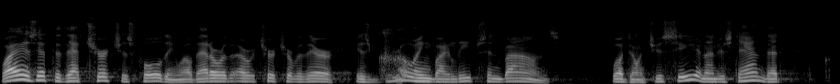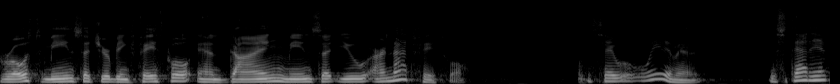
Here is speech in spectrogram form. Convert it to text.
Why is it that that church is folding Well, that our church over there is growing by leaps and bounds? Well, don't you see and understand that growth means that you're being faithful and dying means that you are not faithful? You say, well, wait a minute. Is that it?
